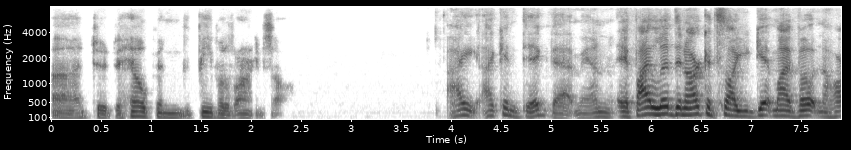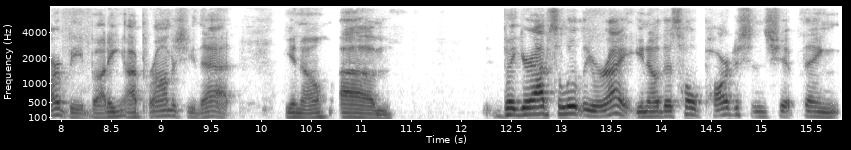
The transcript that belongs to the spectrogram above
uh, to, to helping the people of Arkansas. I I can dig that, man. If I lived in Arkansas, you get my vote in a heartbeat, buddy. I promise you that. You know, um, but you're absolutely right. You know, this whole partisanship thing,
